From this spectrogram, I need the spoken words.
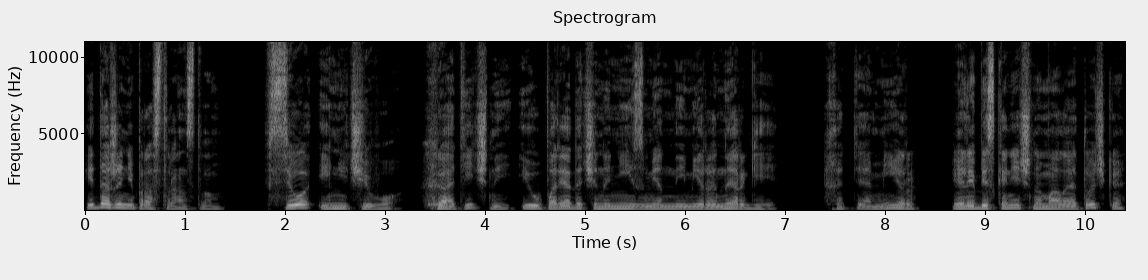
и даже не пространством. Все и ничего. Хаотичный и упорядоченный неизменный мир энергии. Хотя мир или бесконечно малая точка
